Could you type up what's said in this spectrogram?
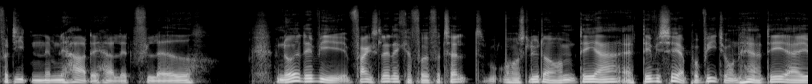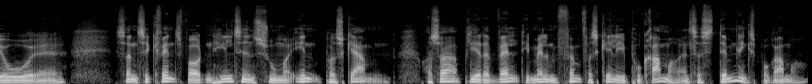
fordi den nemlig har det her lidt flade. Noget af det, vi faktisk slet ikke har fået fortalt vores lyttere om, det er, at det vi ser på videoen her, det er jo øh, sådan en sekvens, hvor den hele tiden zoomer ind på skærmen, og så bliver der valgt imellem fem forskellige programmer, altså stemningsprogrammer.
